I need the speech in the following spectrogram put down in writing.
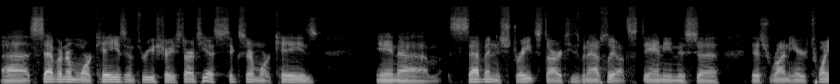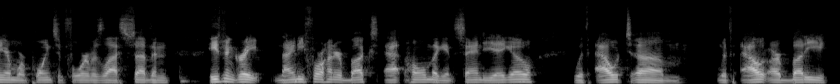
Uh, seven or more Ks in three straight starts. He has six or more Ks in um, seven straight starts. He's been absolutely outstanding this uh, this run here. Twenty or more points in four of his last seven. He's been great. Ninety four hundred bucks at home against San Diego without um, without our buddy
